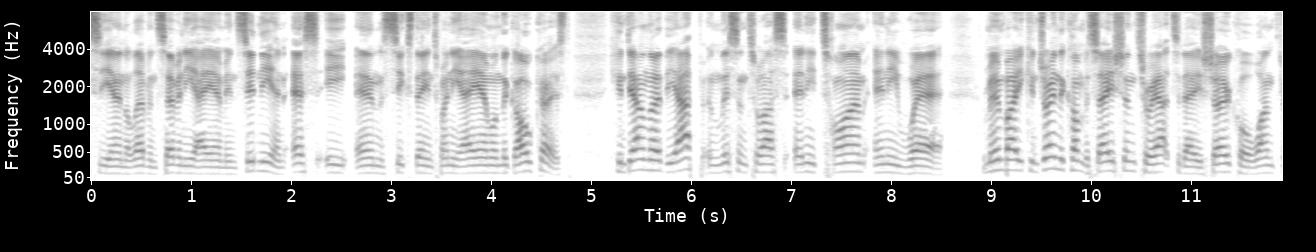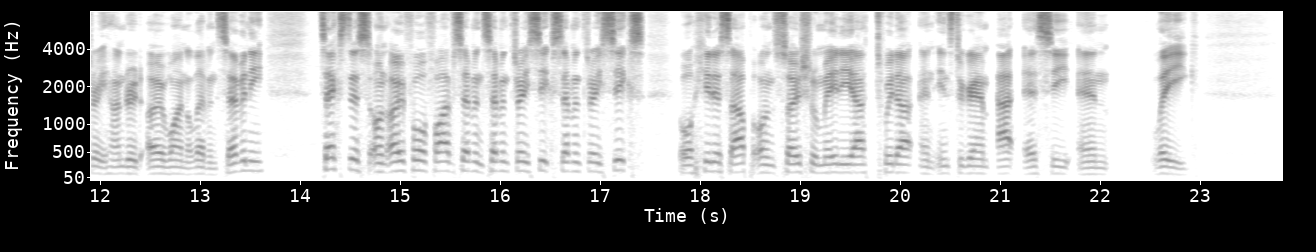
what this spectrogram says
SEN 1170 AM in Sydney, and SEN 1620 AM on the Gold Coast. You can download the app and listen to us anytime, anywhere. Remember, you can join the conversation throughout today's show. Call 1300 01 1170. Text us on 0457 736 736 or hit us up on social media, Twitter and Instagram at SEN League.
